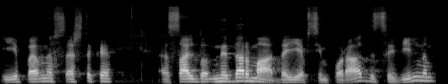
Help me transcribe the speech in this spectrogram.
і певне, все ж таки е, Сальдо не дарма дає всім поради цивільним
